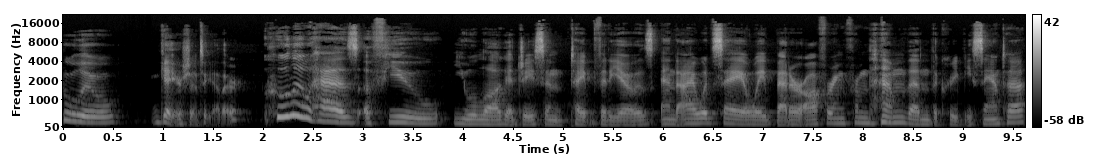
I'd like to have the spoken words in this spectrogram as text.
Hulu, get your shit together. Hulu has a few Yule log adjacent type videos, and I would say a way better offering from them than the Creepy Santa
